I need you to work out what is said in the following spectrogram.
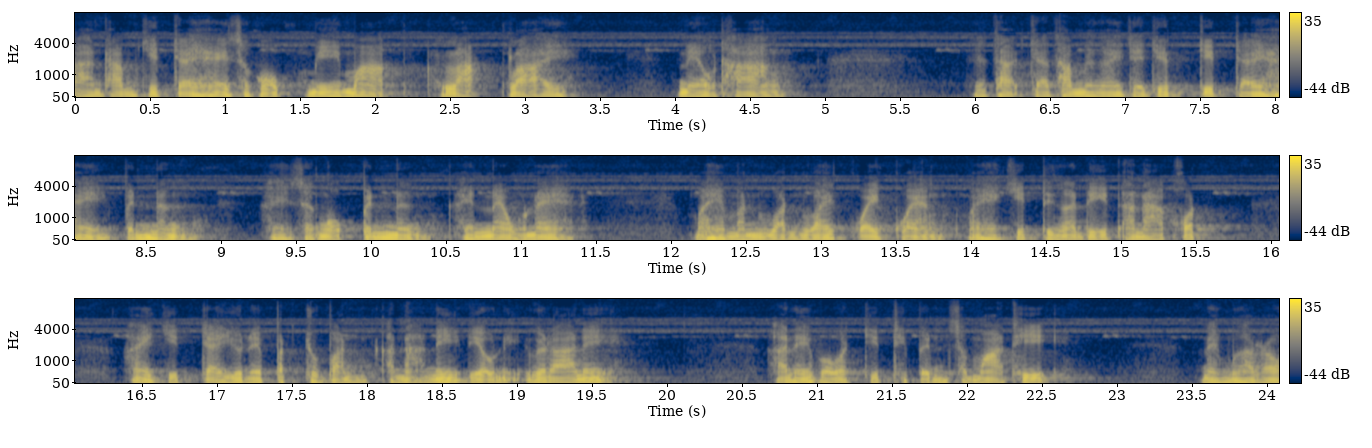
การทำจิตใจให้สงบมีมากหลากหลายแนวทาง จะทำยังไงจะยึดจิตใจให้เป็นหนึ่ง ให้สงบเป็นหนึ่ง ให้แน่วแน่ ไม่ให้มันหวั่นไหวไกวแกว่ง ไม่ให้คิดถึงอดีตอนาคต ให้จิตใจอยู่ในปัจจุบันขณะนี้เดี๋ยวนี้เวลานี้ อันนี้เพระว่าจิตที่เป็นสมาธิ ในเมื่อเรา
